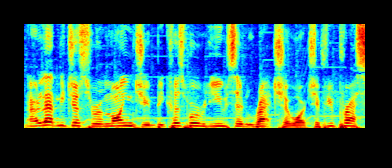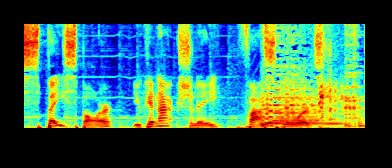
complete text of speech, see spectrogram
Now let me just remind you, because we're using RetroArch, if you press spacebar, you can actually fast forward.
